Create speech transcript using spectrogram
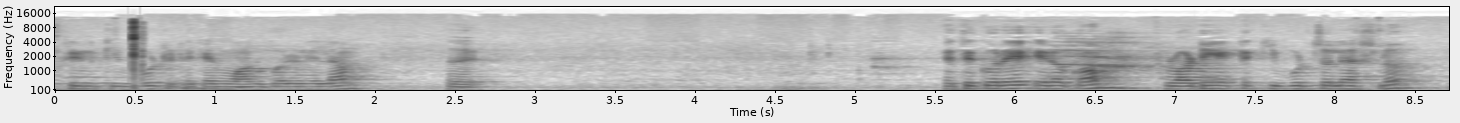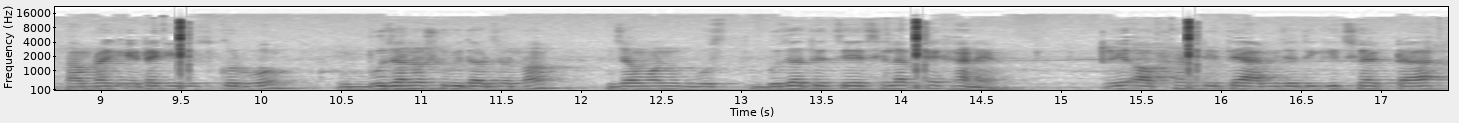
স্ক্রিন কিবোর্ড এটাকে আমি অন করে নিলাম। এতে করে এরকম ফ্লটিং একটা কিবোর্ড চলে আসলো। আমরা এটাকে ইউজ করব বোঝানোর সুবিধার জন্য। যেমন বুঝ- বোঝাতে চেয়েছিলাম এখানে। এই অপশনটিতে আমি যদি কিছু একটা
